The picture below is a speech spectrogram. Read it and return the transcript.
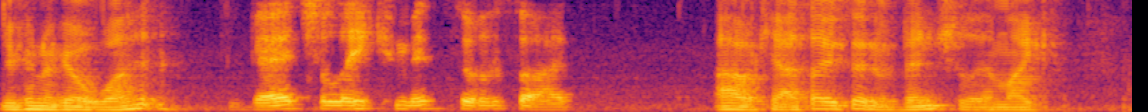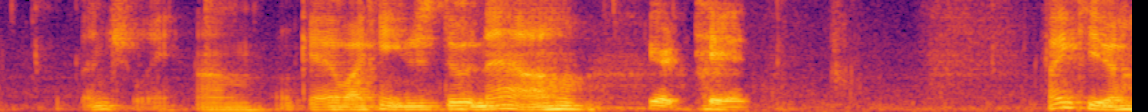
You're gonna go what? Virtually commit suicide. Oh, okay. I thought you said eventually. I'm like, eventually. Um. Okay. Why can't you just do it now? You're a tit. Thank you.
